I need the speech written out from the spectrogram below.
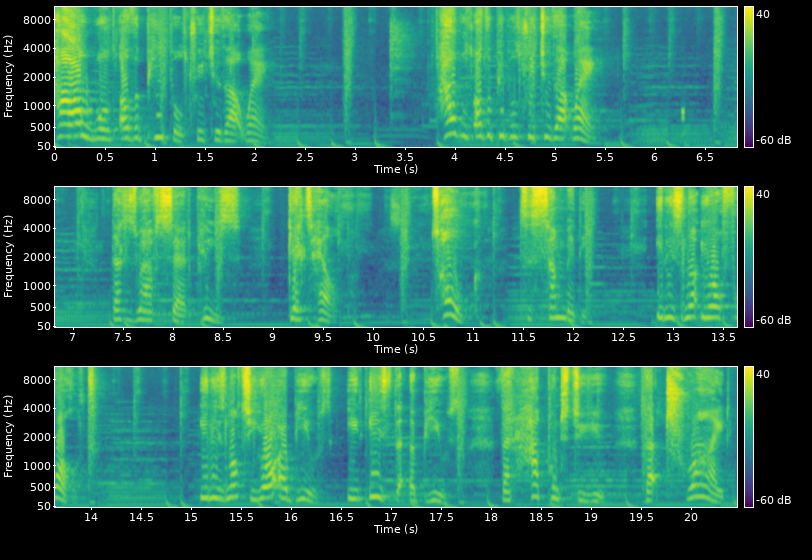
how will other people treat you that way? How will other people treat you that way? That is why i've said please get help. Talk to somebody it is not your fault. It is not your abuse. It is the abuse that happened to you that tried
